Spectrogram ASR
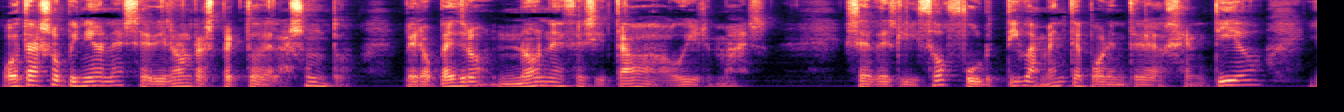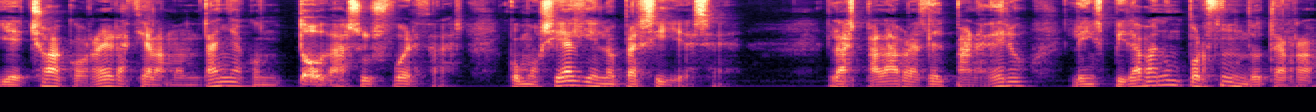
Otras opiniones se dieron respecto del asunto, pero Pedro no necesitaba oír más se deslizó furtivamente por entre el gentío y echó a correr hacia la montaña con todas sus fuerzas, como si alguien lo persiguiese. Las palabras del panadero le inspiraban un profundo terror.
